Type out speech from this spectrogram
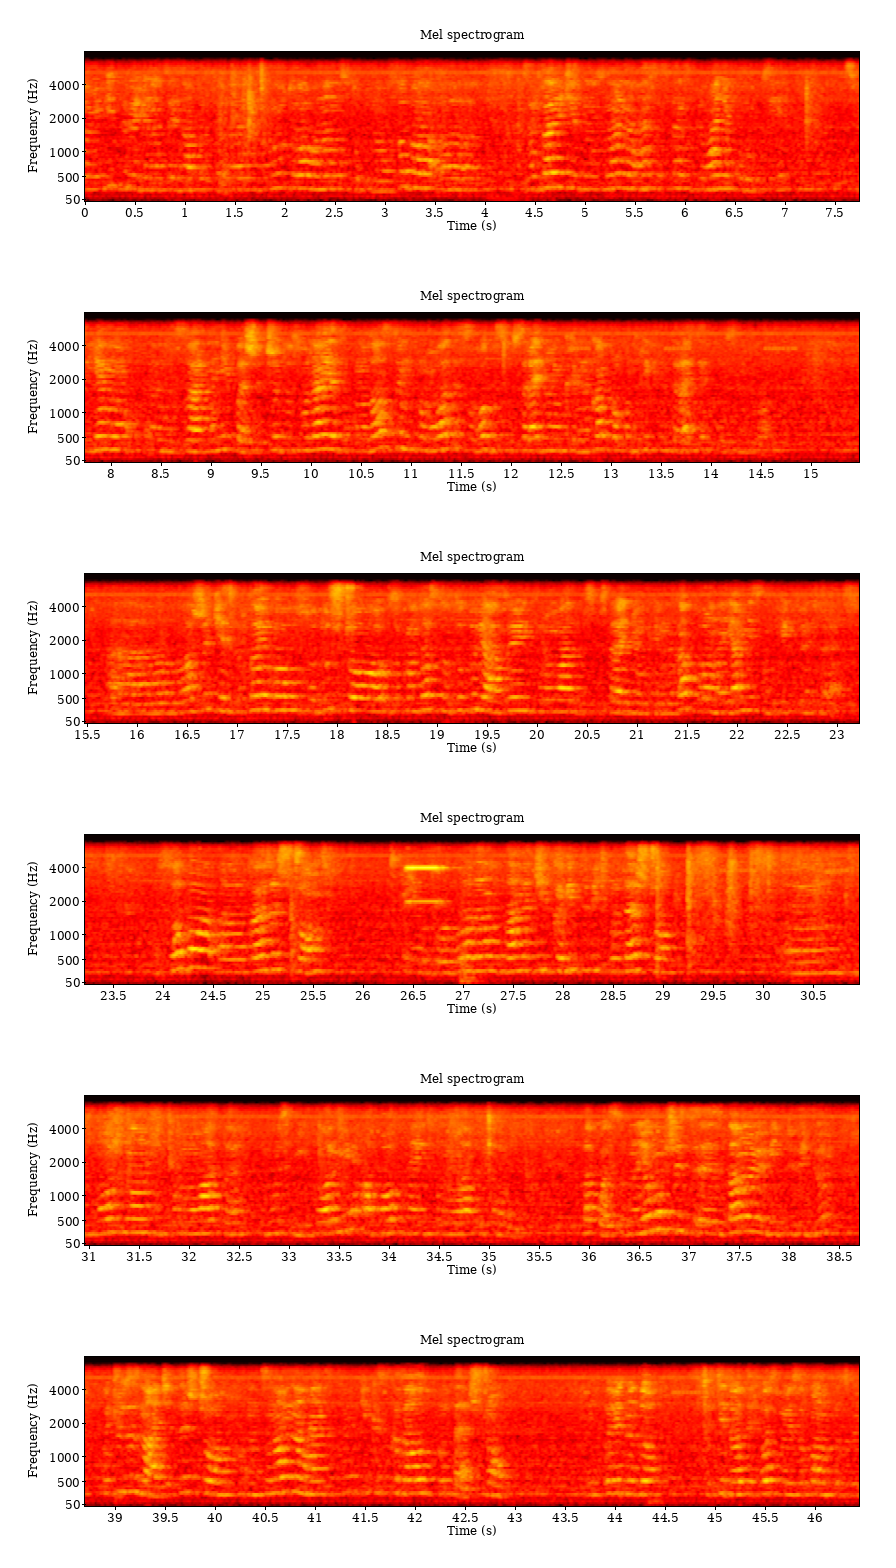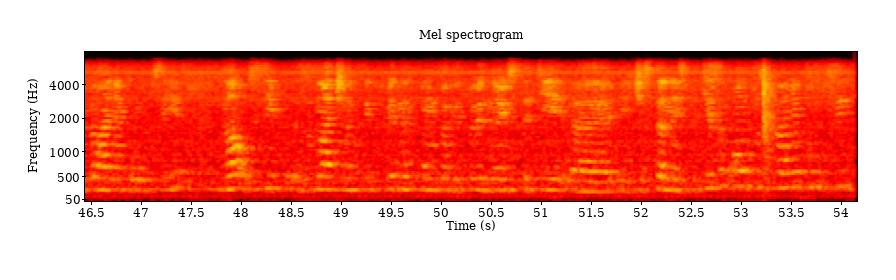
запитом відповіді на цей запит. Е, Звернути увагу на наступне. Особа, е, звертаючись до Національного агентства з запобігання корупції, в своєму е, зверненні пише, чи дозволяє законодавство інформувати свого безпосереднього керівника про конфлікт інтересів у. Е, Ваша честь, звертаю увагу суду, що законодавство зобов'язує інформувати безпосереднього керівника про наявність конфлікту інтересів. Особа каже, що була дана, чітка відповідь про те, що можна інформувати в усній формі або не інформувати взагалі. Так ось, ознайомившись е, з даною відповіддю, хочу зазначити, що Національне агентство тільки сказало про те, що відповідно до статті 28 закону про запобігання корупції на осіб, зазначених відповідних пунктах відповідної статті е, і частини статті закону про запобігання корупції,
